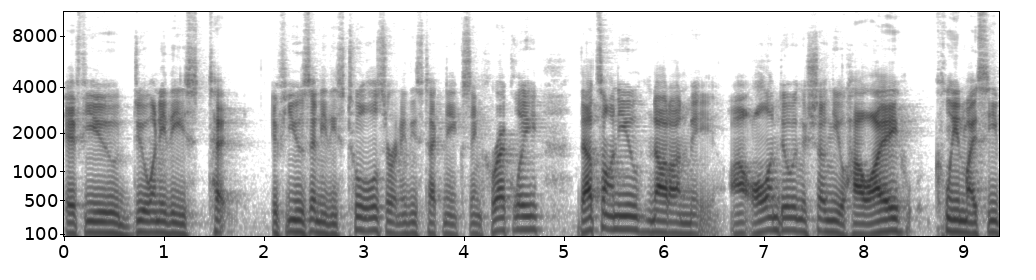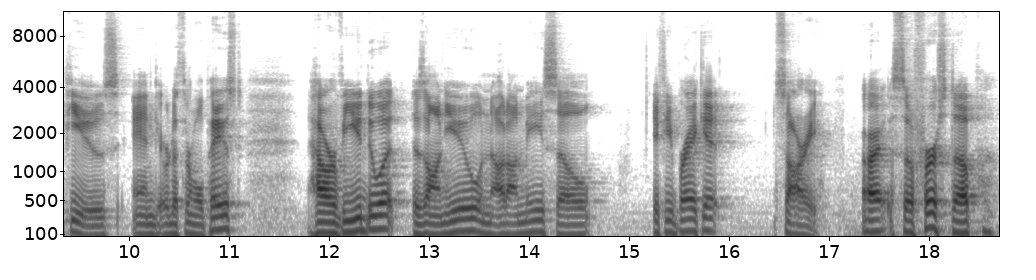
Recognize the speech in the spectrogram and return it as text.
If you do any of these tech if you use any of these tools or any of these techniques incorrectly, that's on you, not on me. Uh, all I'm doing is showing you how I clean my CPUs and get rid of thermal paste. However you do it is on you and not on me. So if you break it, sorry. All right, so first up,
